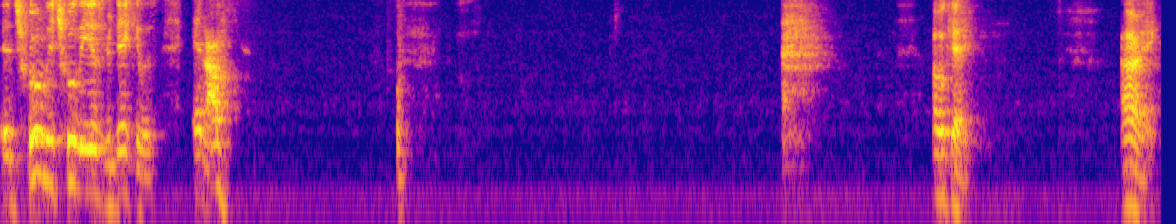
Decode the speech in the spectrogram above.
It truly, truly is ridiculous. And I'm Okay. All right.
